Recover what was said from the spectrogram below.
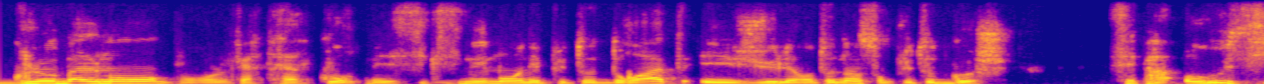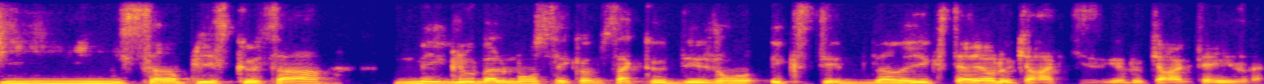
Globalement, pour le faire très court, mais Sixine et moi, on est plutôt de droite et Jules et Antonin sont plutôt de gauche. C'est pas aussi simpliste que ça, mais globalement, c'est comme ça que des gens d'un œil extérieur le, le caractériseraient.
